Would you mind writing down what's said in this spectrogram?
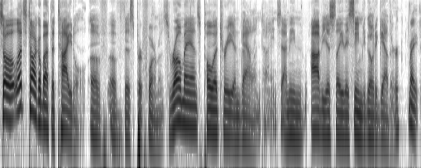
So let's talk about the title of, of this performance Romance, Poetry, and Valentines. I mean, obviously, they seem to go together. right.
